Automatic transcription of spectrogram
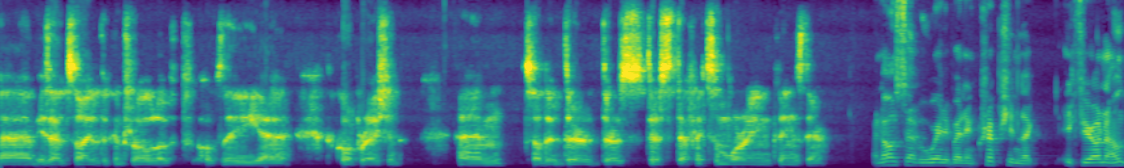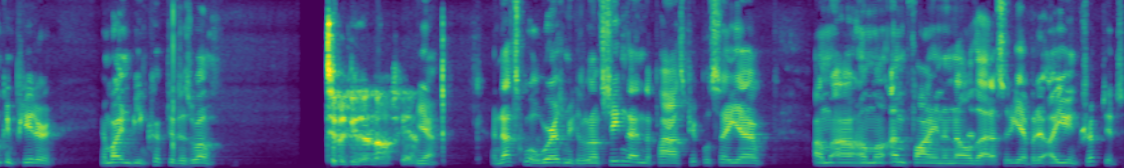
um, is outside of the control of of the, uh, corporation. Um, so there, there, there's there's definitely some worrying things there. And also, I'd be worried about encryption. Like if you're on a home computer, it mightn't be encrypted as well. Typically, they're not. Yeah. Yeah, and that's what worries me because when I've seen that in the past, people say, "Yeah, I'm I'm I'm fine" and all that. I said, "Yeah, but are you encrypted?"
